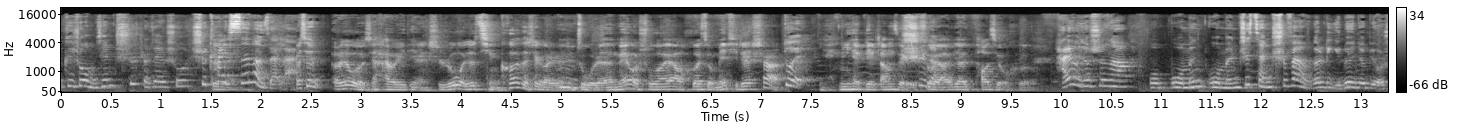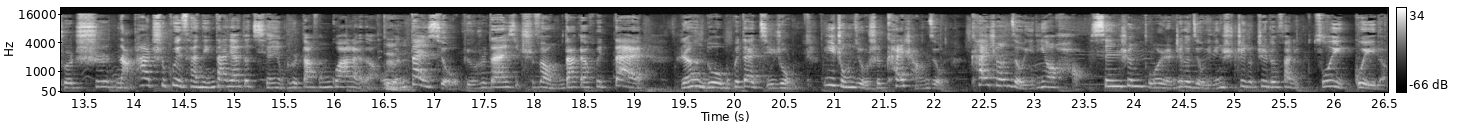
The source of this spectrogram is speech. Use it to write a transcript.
就可以说我们先吃着再说，吃开心了再来。而且而且，我觉得还有一点是，如果就请客的这个人主人没有说要喝酒，没提这事儿，对，你你也别张嘴说要要讨酒喝。还有就是呢，我我们我们之前吃饭有个理论，就比如说吃，哪怕吃贵餐厅，大家的钱也不是大风刮来的。我们带酒，比如说大家一起吃饭，我们大概会带。人很多，我们会带几种，一种酒是开场酒，开场酒一定要好，先声夺人，这个酒一定是这个这顿饭里最贵的，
